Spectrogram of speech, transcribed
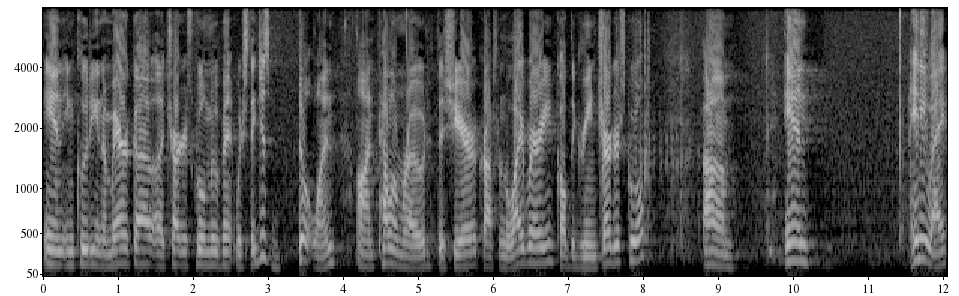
and including in America a charter school movement, which they just built one on Pelham Road this year across from the library called the Green Charter School. Um, and anyway,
